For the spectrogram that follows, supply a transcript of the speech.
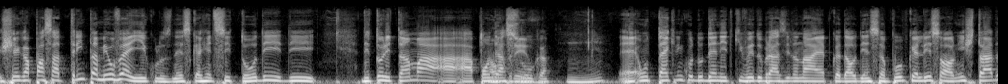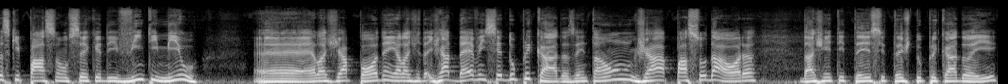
chega a passar 30 mil veículos, nesse que a gente citou, de, de, de Toritama a, a Pão de Açúcar. Uhum. É, um técnico do DENIT que veio do Brasil na época da audiência pública, ele disse, ó, em estradas que passam cerca de 20 mil é, elas já podem, elas já devem ser duplicadas. Então já passou da hora da gente ter esse trecho duplicado aí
